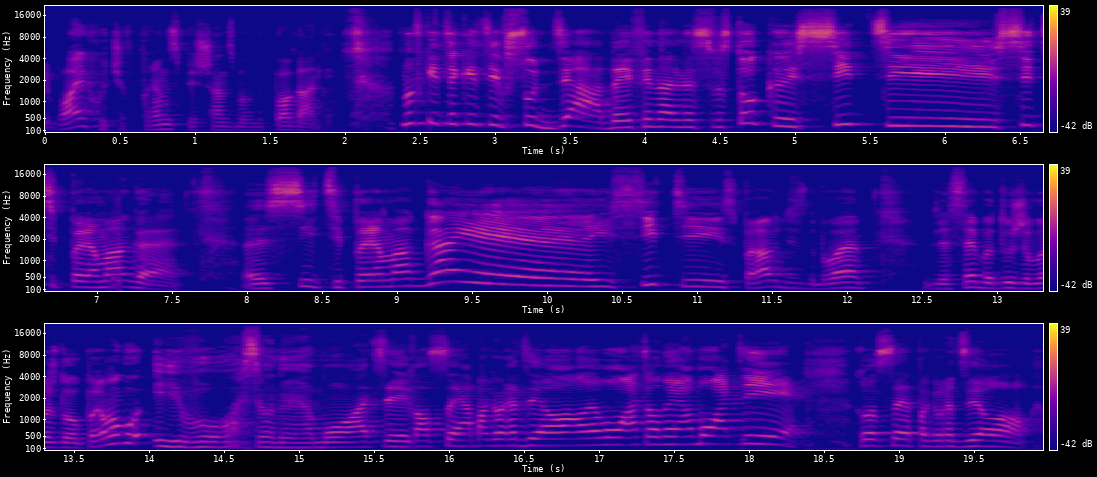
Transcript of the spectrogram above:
Лівай, хоча в принципі шанс був непоганий. Ну, в кінці кінців суддя дає фінальний свисток. Сіті Сіті перемагає. Е, Сіті перемагає, і Сіті справді здобуває для себе дуже важливу перемогу. І ось вони емоції Хосепа Гвардіоли, ось вони емоції Хосепа Гвардіоли.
